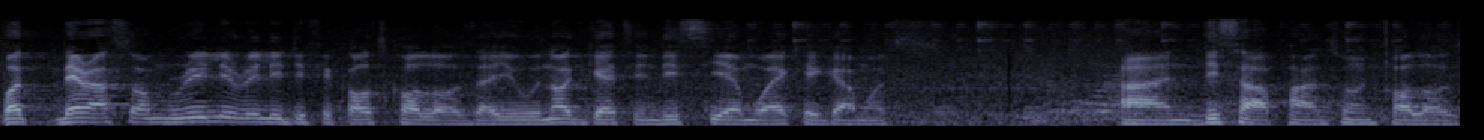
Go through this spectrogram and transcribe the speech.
But there are some really, really difficult colors that you will not get in these CMYK gamuts. And these are Pantone colors.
